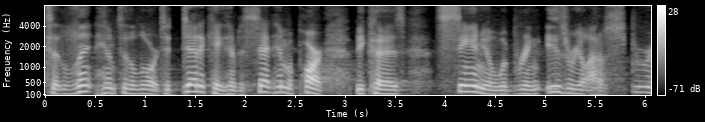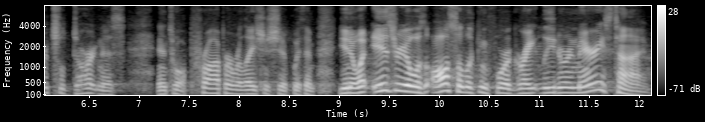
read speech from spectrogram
to lend him to the Lord, to dedicate him, to set him apart, because Samuel would bring Israel out of spiritual darkness into a proper relationship with him. You know what? Israel was also looking for a great leader in Mary's time.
